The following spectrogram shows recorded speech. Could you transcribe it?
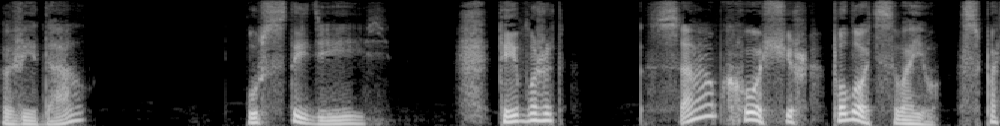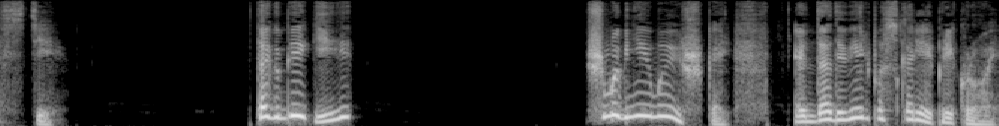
видал? Устыдись. Ты, может, сам хочешь плоть свою спасти. Так беги. Шмыгни мышкой, да дверь поскорей прикрой,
